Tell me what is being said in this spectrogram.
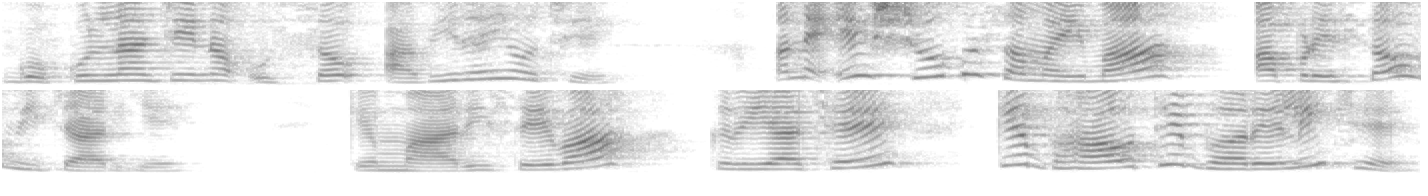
ગોકુલનાથજીનો ઉત્સવ આવી રહ્યો છે અને એ શુભ સમયમાં આપણે સૌ વિચારીએ કે મારી સેવા ક્રિયા છે કે ભાવથી ભરેલી છે.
